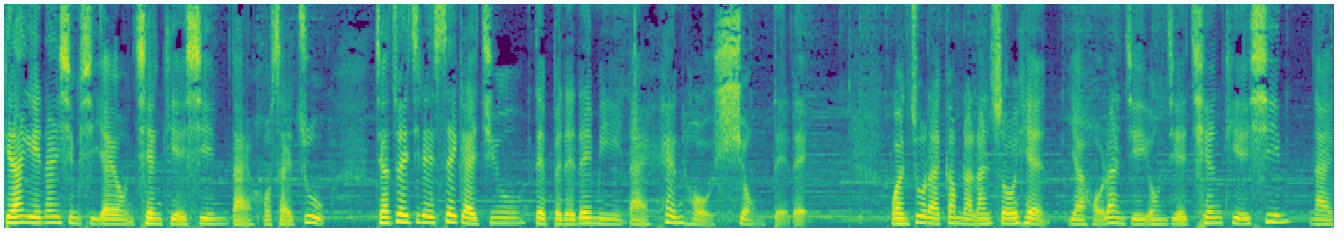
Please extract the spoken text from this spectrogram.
今日，咱是毋是要用谦虚的心来服侍主，诚做即个世界上特别的礼物来献予上帝咧？愿主来感纳咱所献，也互咱一个用一个谦虚的心来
